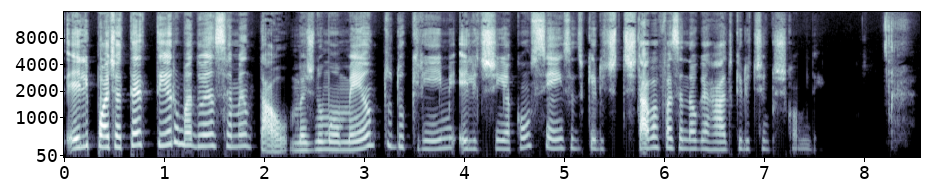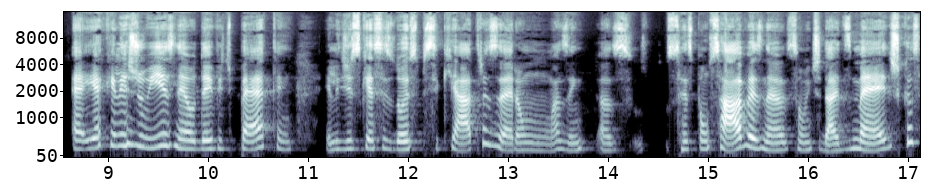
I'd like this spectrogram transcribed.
ele pode até ter uma doença mental, mas no momento do crime ele tinha consciência de que ele estava fazendo algo errado que ele tinha que esconder. É, e aquele juiz, né, o David Patton, ele disse que esses dois psiquiatras eram as, as, os responsáveis, né, são entidades médicas,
